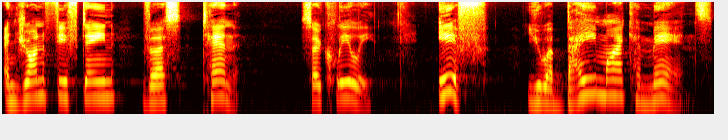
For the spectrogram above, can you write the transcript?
And John 15, verse 10, so clearly, if you obey my commands,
